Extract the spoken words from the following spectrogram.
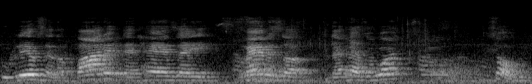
who lives in a body that has a, man is a, that has a what? Soul.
